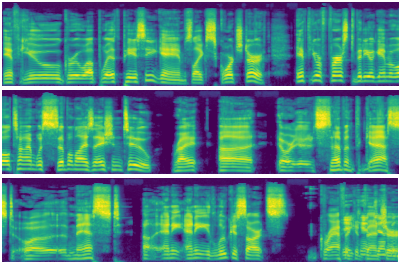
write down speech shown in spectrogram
if you grew up with PC games like Scorched Earth, if your first video game of all time was Civilization 2, right? Uh, or uh, Seventh Guest or Myst, uh, any any LucasArts graphic you adventure,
